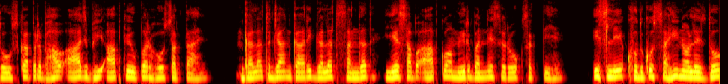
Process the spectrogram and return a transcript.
तो उसका प्रभाव आज भी आपके ऊपर हो सकता है। गलत जानकारी, गलत संगत, ये सब आपको अमीर बनने से रोक सकती है। इसलिए खुद को सही नॉलेज दो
